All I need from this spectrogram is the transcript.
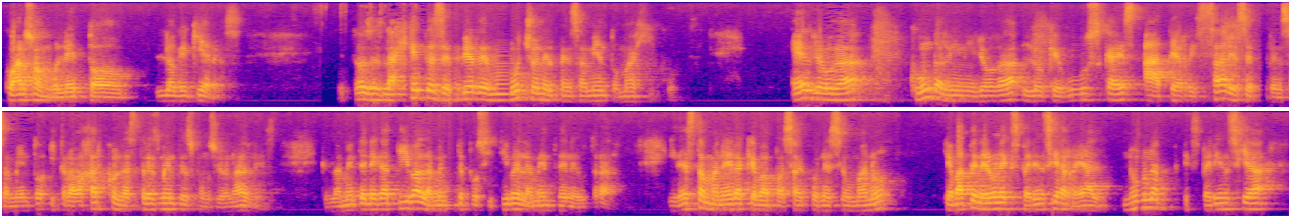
cuarzo, amuleto, lo que quieras. Entonces, la gente se pierde mucho en el pensamiento mágico. El yoga, Kundalini Yoga, lo que busca es aterrizar ese pensamiento y trabajar con las tres mentes funcionales, la mente negativa, la mente positiva y la mente neutral. Y de esta manera, ¿qué va a pasar con ese humano? Que va a tener una experiencia real, no una experiencia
